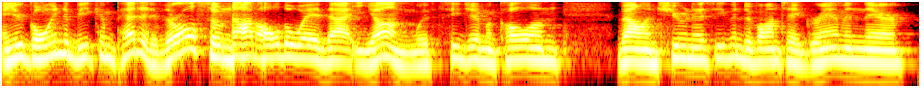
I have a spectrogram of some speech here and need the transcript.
and you're going to be competitive. They're also not all the way that young with CJ McCollum, Valanciunas, even Devonte Graham in there.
